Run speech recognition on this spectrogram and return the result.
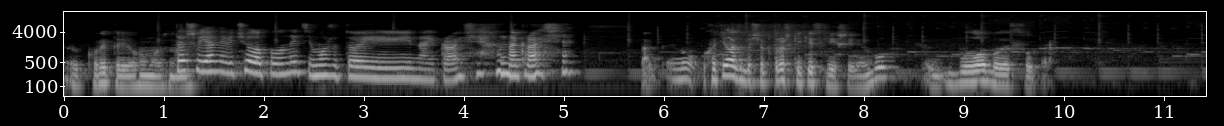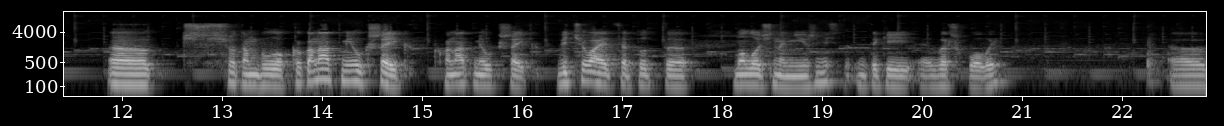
е, курити його можна. Те, що я не відчула полуниці, може, то і найкраще. на краще. Так, ну, хотілося б, щоб трошки кисліший він був. Було б супер. Е, що там було? Coconut milkshake. Coconut milkshake. Відчувається тут е, молочна ніжність, такий е, вершковий. Е,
